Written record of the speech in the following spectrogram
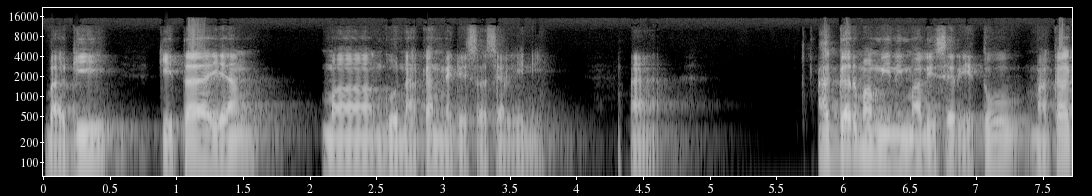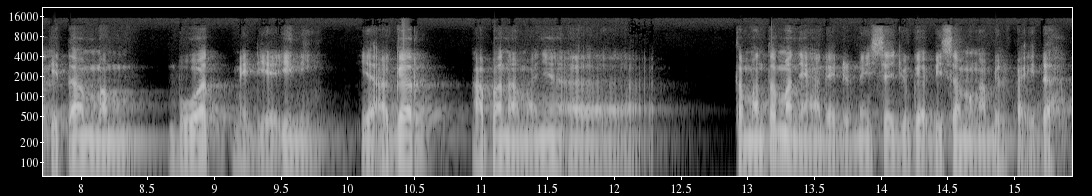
Bagi kita yang menggunakan media sosial ini. Nah, agar meminimalisir itu, maka kita membuat media ini ya agar apa namanya eh, teman-teman uh, yang ada di Indonesia juga bisa mengambil faedah.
